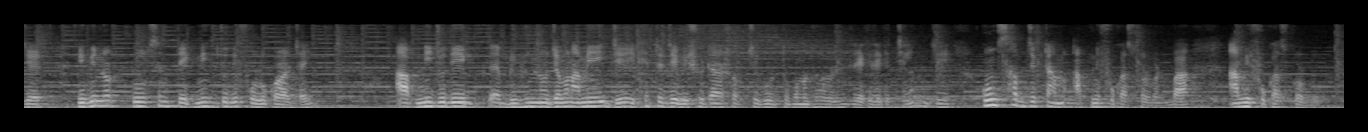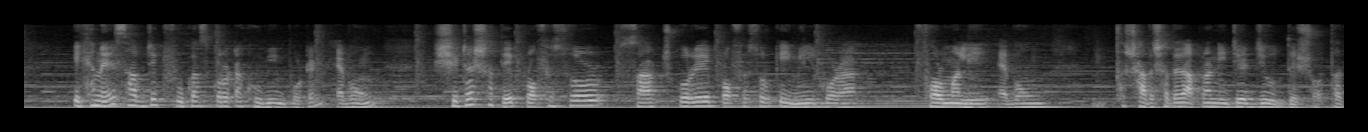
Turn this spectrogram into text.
যে বিভিন্ন টুলস অ্যান্ড টেকনিক যদি ফলো করা যায়, আপনি যদি বিভিন্ন, যেমন আমি যে, এক্ষেত্রে যে বিষয়টা সবচেয়ে গুরুত্বপূর্ণ ধরে রেখে, রেখেছিলাম যে কোন সাবজেক্টটা আপনি ফোকাস করবেন বা আমি ফোকাস করব। এখানে সাবজেক্ট ফোকাস করাটা খুবই ইম্পর্ট্যান্ট এবং সেটার সাথে প্রফেসর সার্চ করে প্রফেসরকে ইমেল করা ফর্মালি এবং সাথে সাথে আপনার নিজের যে উদ্দেশ্য, অর্থাৎ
